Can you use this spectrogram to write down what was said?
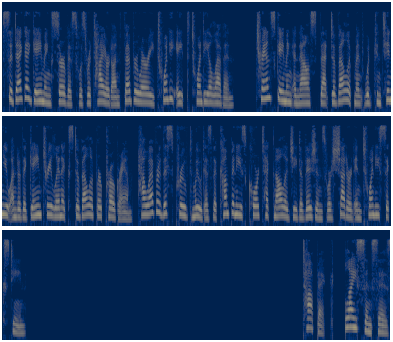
Cedega Gaming Service was retired on February 28, 2011. Transgaming announced that development would continue under the Gametree Linux developer program, however this proved moot as the company's core technology divisions were shuttered in 2016. Topic. Licenses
